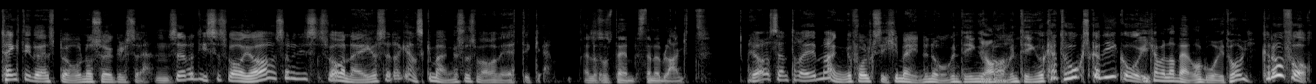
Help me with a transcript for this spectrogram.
tenk deg da en spørreundersøkelse. Mm. Så er det de som svarer ja, så er det de som svarer nei, og så er det ganske mange som svarer vet ikke. Eller som stemmer blankt. Ja, sant, det er mange folk som ikke mener noen ting om Ja. noen ting. Og hva tog skal de gå i? De kan vel la være å gå i tog? Hva da for?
